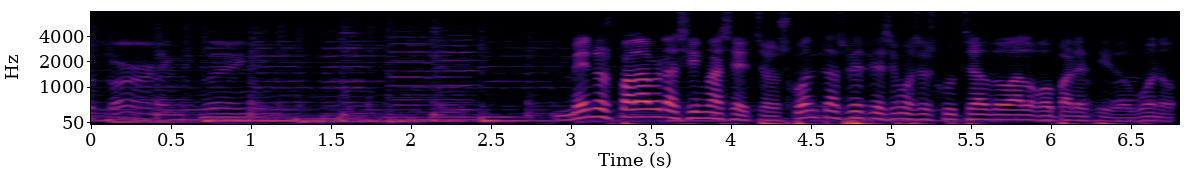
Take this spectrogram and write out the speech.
a burning. Menos palabras y más hechos. ¿Cuántas veces hemos escuchado algo parecido? Bueno,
